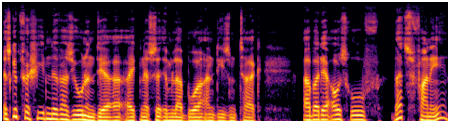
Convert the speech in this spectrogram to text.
Es gibt verschiedene Versionen der Ereignisse im Labor an diesem Tag, aber der Ausruf That's funny,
